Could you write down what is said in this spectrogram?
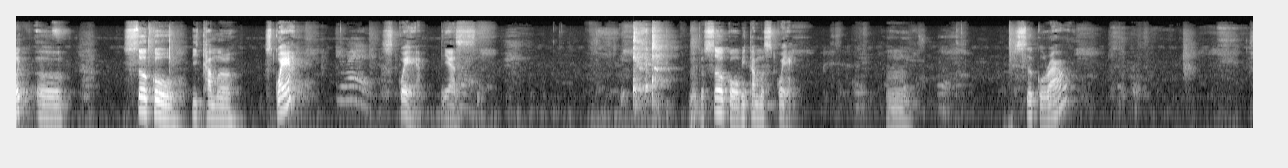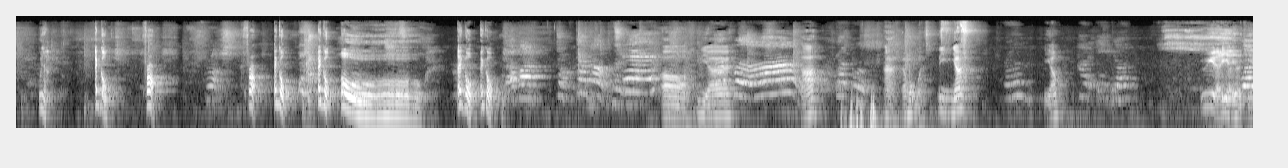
make a ờ, circle become a square. Square, yes. Make a circle become a square. Mm. circle round. Ui giời. Echo frog. Frog echo echo oh echo echo ồ ờ, cái gì ơi? Hả? À cá bụng à đi nhá. Đi không? Ui giời ơi chị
